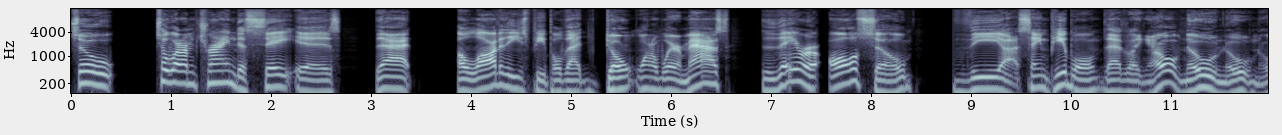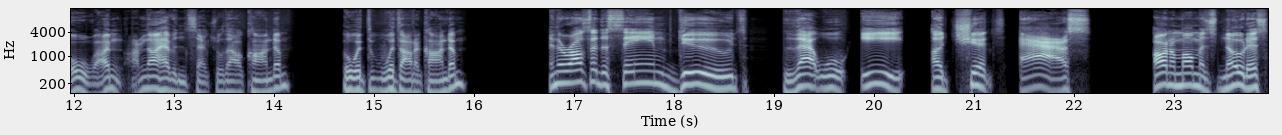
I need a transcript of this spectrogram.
So so what I'm trying to say is that a lot of these people that don't want to wear masks, they are also the uh, same people that like, oh no, no, no, I'm I'm not having sex without condom, with without a condom, and they're also the same dudes that will eat a chick's ass on a moment's notice,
